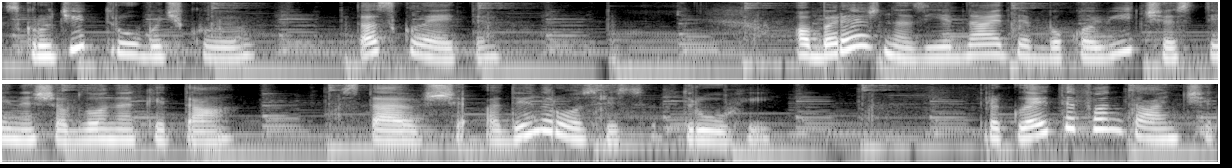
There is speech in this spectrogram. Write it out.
Скрутіть трубочкою та склейте. Обережно з'єднайте бокові частини шаблона кита, вставивши один розріз в другий. Приклейте фонтанчик.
